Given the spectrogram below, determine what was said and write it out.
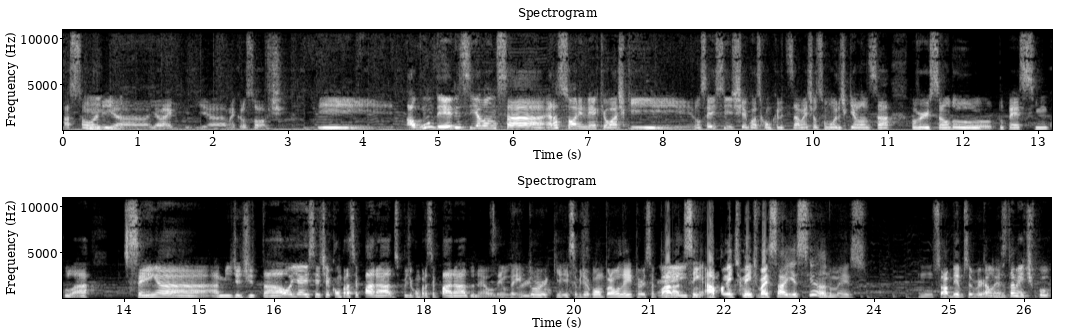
A Sony e, a, e, a, e a Microsoft. E algum deles ia lançar. Era a Sony, né? Que eu acho que. Não sei se chegou a se concretizar, mas tinha os rumores de que ia lançar uma versão do, do PS5 lá. Sem a, a mídia digital, e aí você tinha que comprar separado, você podia comprar separado, né? Sem o e leitor, tal. que aí você podia comprar o leitor separado. É. Sim, aparentemente vai sair esse ano, mas não se é Então, verdade. exatamente, tipo,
